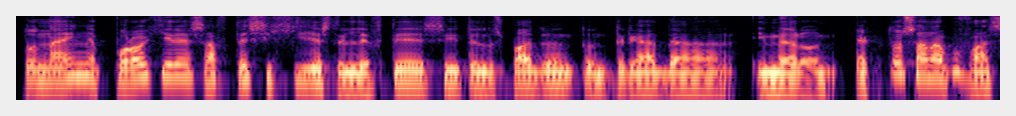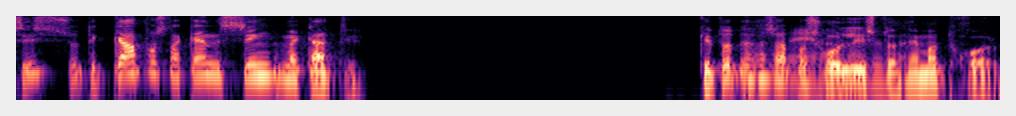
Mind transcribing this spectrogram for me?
το να είναι πρόχειρες αυτές οι χίλιες τελευταίες ή τέλος πάντων των 30 ημερών. Εκτός αν αποφασίσεις ότι κάπως θα κάνεις sync με κάτι. Και τότε θα σε ναι, απασχολήσει το θέμα του χώρου.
